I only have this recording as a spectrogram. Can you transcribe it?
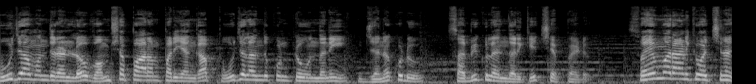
పూజా మందిరంలో వంశపారంపర్యంగా పూజలందుకుంటూ ఉందని జనకుడు సభికులందరికీ చెప్పాడు. స్వయంవరానికి వచ్చిన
